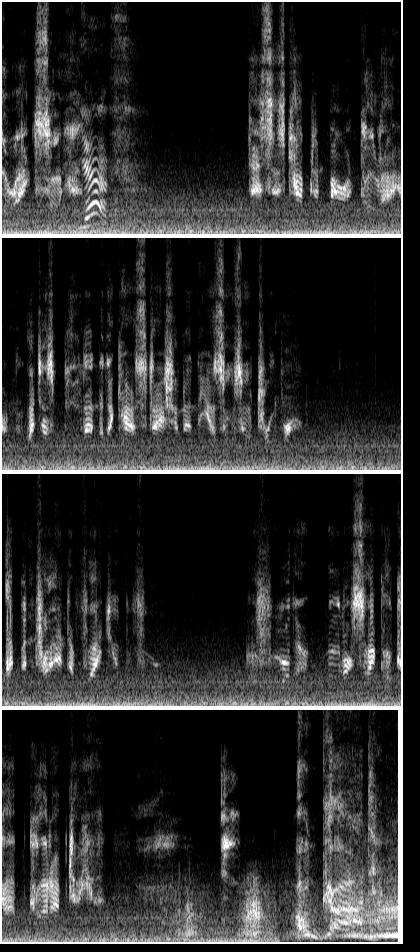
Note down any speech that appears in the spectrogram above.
all right, Sonia? Yes. This is Captain Barrett Coldiron. I just pulled into the gas station in the Isuzu Trooper. I've been trying to find you before... before the motorcycle cop caught up to you. Oh, God!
